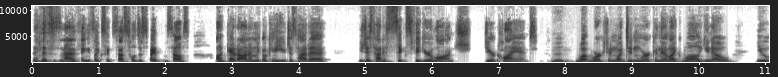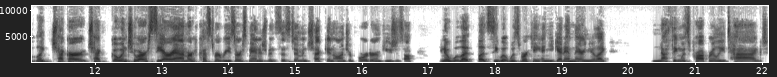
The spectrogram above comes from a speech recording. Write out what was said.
That this is another thing. It's like successful despite themselves. I'll get on. I'm like, okay, you just had a, you just had a six figure launch, dear client. Mm-hmm. What worked and what didn't work? And they're like, well, you know, you like check our check, go into our CRM or customer resource management system and check in Ontraport or Infusionsoft. You know, let let's see what was working. And you get in there and you're like, nothing was properly tagged.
